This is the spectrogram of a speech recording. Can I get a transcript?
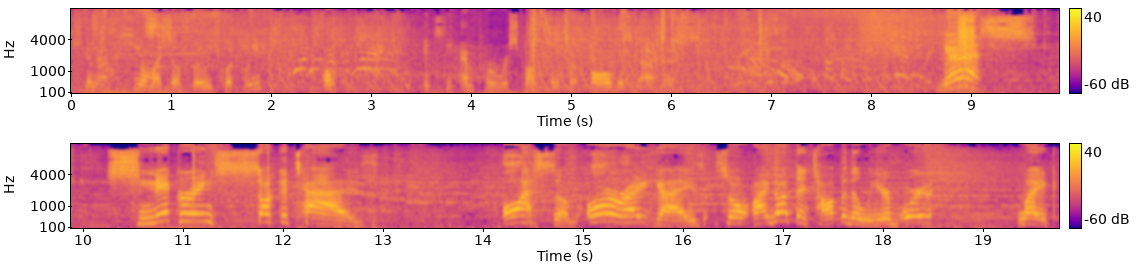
Just gonna heal myself really quickly. Oh, it's the Emperor responsible for all this madness. Yes! Snickering succotash! Awesome! Alright, guys. So I got the top of the leaderboard. Like,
